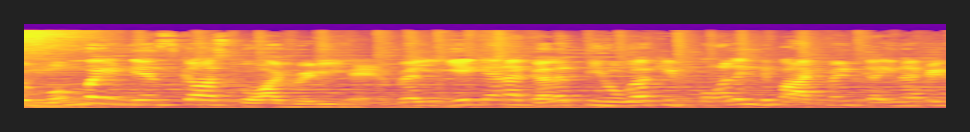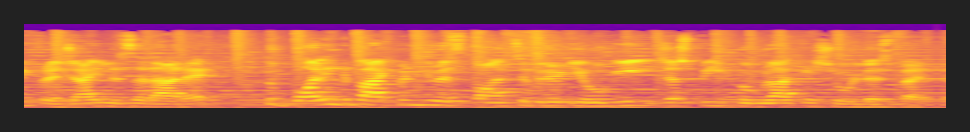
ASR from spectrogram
तो मुंबई इंडियंस का स्क्वाड रेडी है. वेल ये कहना गलत नहीं होगा कि बॉलिंग डिपार्टमेंट कहीं ना कहीं फ्रेजाइल नज़र आ रहा है. तो बॉलिंग डिपार्टमेंट की रिस्पॉन्सिबिलिटी होगी जसप्रीत बुमराह के शोल्डर्स पर.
